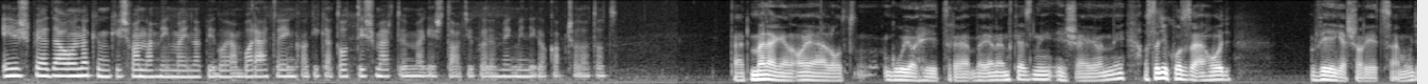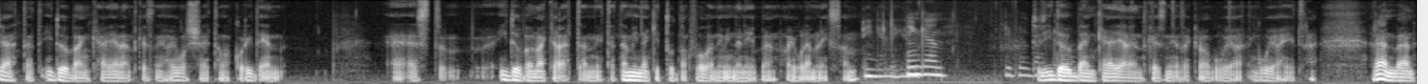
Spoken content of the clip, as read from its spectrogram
és például nekünk is vannak még mai napig olyan barátaink, akiket ott ismertünk meg, és tartjuk velük még mindig a kapcsolatot. Tehát melegen ajánlott gólya hétre bejelentkezni és eljönni. Azt tegyük hozzá, hogy véges a létszám, ugye? Tehát időben kell jelentkezni. Ha jól sejtem, akkor idén e- ezt időben meg kellett tenni. Tehát nem mindenkit tudnak fogadni minden évben, ha jól emlékszem. Igen, igen. Igen. Időben, Úgyhogy időben kell jelentkezni ezekre a gólya, gólya hétre. Rendben.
